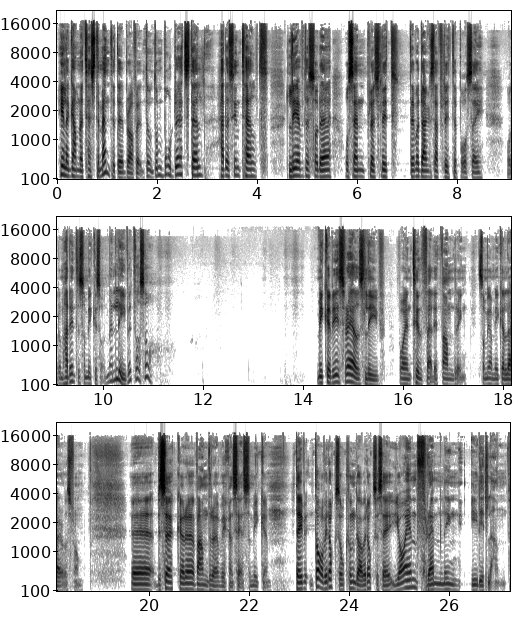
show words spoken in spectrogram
Hela gamla testamentet är bra för de, de bodde ett ställe, hade sin tält, levde sådär och sen plötsligt det var dags att flytta på sig. Och de hade inte så mycket så, men livet var så. Mycket av Israels liv var en tillfällig vandring som jag mycket lär oss från. Eh, besökare, vandrare, vi kan säga så mycket. David också, och kung David också säger, jag är en främling i ditt land.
